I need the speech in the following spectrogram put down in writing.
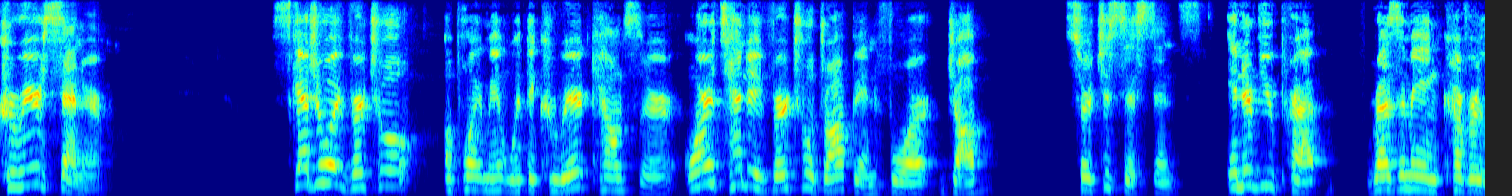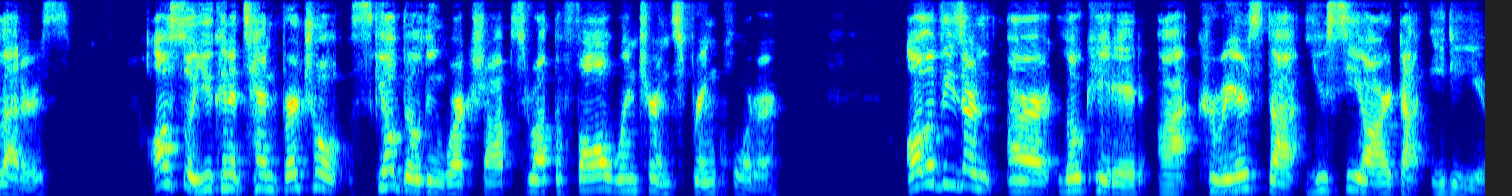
Career Center. Schedule a virtual appointment with a career counselor or attend a virtual drop-in for job search assistance, interview prep, resume, and cover letters. Also, you can attend virtual skill building workshops throughout the fall, winter, and spring quarter. All of these are, are located at careers.ucr.edu.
